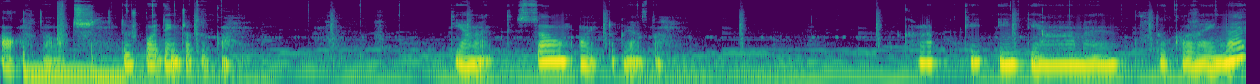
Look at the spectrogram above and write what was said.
O, zobacz. Tu już pojedynczo tylko. Diamenty są. Oj, tu gwiazda. Klapki i diament. Tu kolejne.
